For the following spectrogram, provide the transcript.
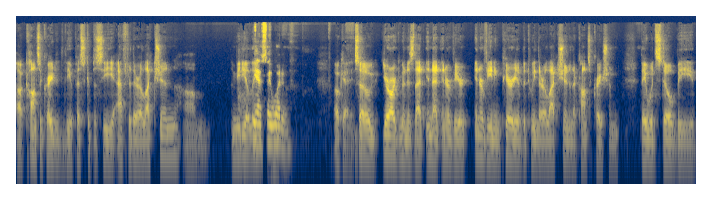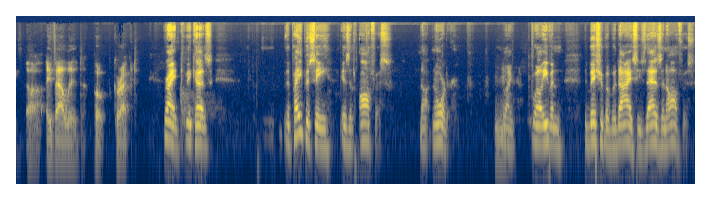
uh, consecrated to the episcopacy after their election um, immediately? Yes, they would have. Okay, so your argument is that in that interve- intervening period between their election and their consecration, they would still be uh, a valid pope, correct? Right, because the papacy is an office, not an order. Mhm. like well even the bishop of a diocese that is an office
